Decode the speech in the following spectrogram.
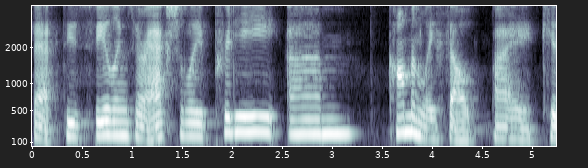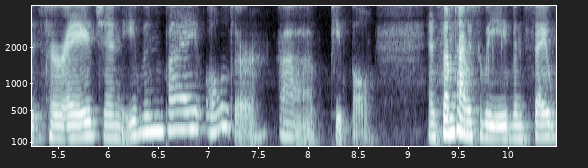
that these feelings are actually pretty um, commonly felt by kids her age and even by older uh, people. And sometimes we even say,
